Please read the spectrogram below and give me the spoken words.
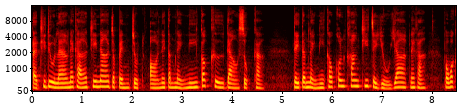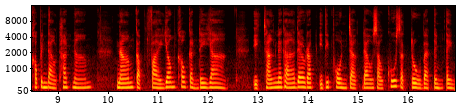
แต่ที่ดูแล้วนะคะที่น่าจะเป็นจุดอ่อนในตำแหน่งนี้ก็คือดาวศุกร์ค่ะ ในตำแหน่งนี้เขาค่อนข้างที่จะอยู่ยากนะคะ เพราะว่าเขาเป็นดาวธาตุน้ำน้ำกับไฟย่อมเข้ากันได้ยาก อีกทั้งนะคะได้รับอิทธิพลจากดาวเสาคู่ศัตรูแบบเต็ม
